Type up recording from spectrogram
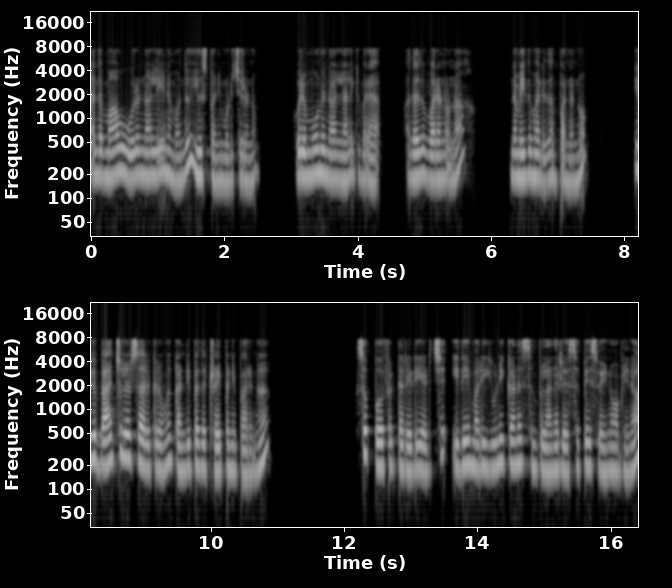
அந்த மாவு ஒரு நாள்லேயே நம்ம வந்து யூஸ் பண்ணி முடிச்சிடணும் ஒரு 3, 4 நாளைக்கு வர அதாவது வரணும்னா, நம்ம இது மாதிரி தான் பண்ணணும். இது பேச்சுலர்ஸாக இருக்கிறவங்க கண்டிப்பாக இதை ட்ரை பண்ணி பாருங்க. ஸோ பர்ஃபெக்டாக ரெடி ஆகிடுச்சு இதே மாதிரி யூனிக்கான, சிம்பிளான ரெசிபிஸ் வேணும் அப்படின்னா,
